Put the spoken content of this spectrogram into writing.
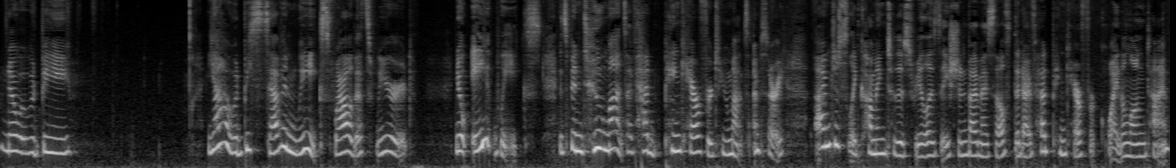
No, it would be. Yeah, it would be seven weeks. Wow, that's weird. No, eight weeks. It's been two months. I've had pink hair for two months. I'm sorry. I'm just like coming to this realization by myself that I've had pink hair for quite a long time.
